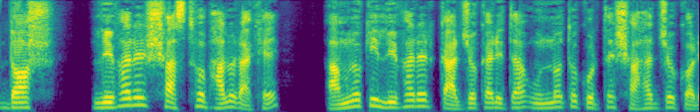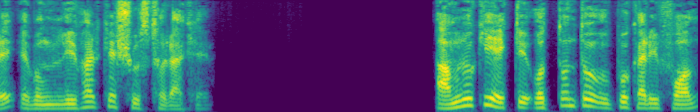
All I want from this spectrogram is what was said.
দশ, লিভারের স্বাস্থ্য ভালো রাখে আমলকি লিভারের কার্যকারিতা উন্নত করতে সাহায্য করে এবং লিভারকে সুস্থ রাখে? আমলকি একটি অত্যন্ত উপকারী ফল,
